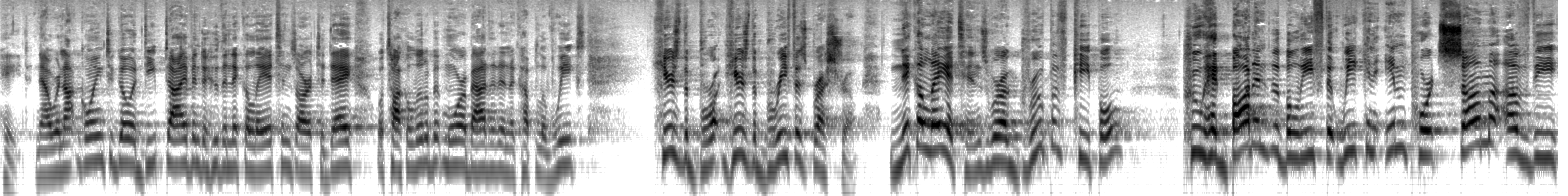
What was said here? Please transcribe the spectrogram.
hate. Now, we're not going to go a deep dive into who the Nicolaitans are today. We'll talk a little bit more about it in a couple of weeks. Here's the, here's the briefest brushstroke Nicolaitans were a group of people who had bought into the belief that we can import some of the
